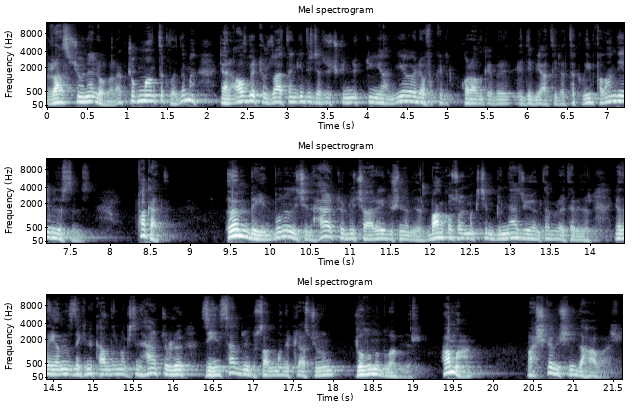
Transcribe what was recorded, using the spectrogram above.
Rasyonel olarak çok mantıklı değil mi? Yani al götür zaten gideceğiz 3 günlük dünya niye öyle fakir korallık edebiyatıyla takılayım falan diyebilirsiniz. Fakat Ön beyin bunun için her türlü çareyi düşünebilir. Banka soymak için binlerce yöntem üretebilir. Ya da yanınızdakini kandırmak için her türlü zihinsel duygusal manipülasyonun yolunu bulabilir. Ama başka bir şey daha var.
